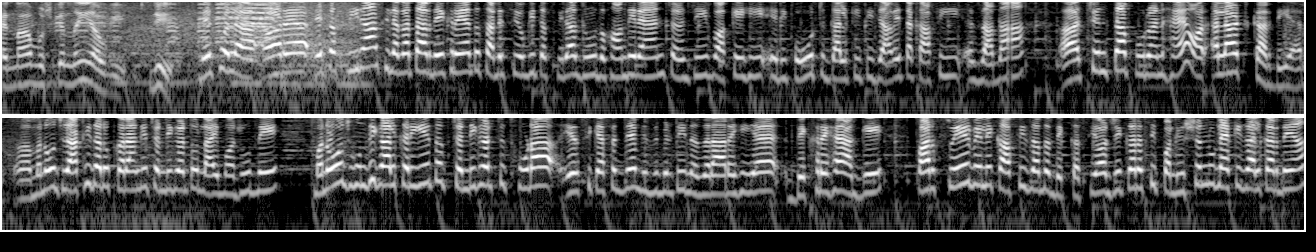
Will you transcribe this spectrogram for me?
ਇੰਨਾ ਮੁਸ਼ਕਿਲ ਨਹੀਂ ਆਊਗੀ। ਜੀ। ਬਿਲਕੁਲ ਔਰ ਇਹ ਤਸਵੀਰਾਂ ਅਸੀਂ ਲਗਾਤਾਰ ਦੇਖ ਰਹੇ ਹਾਂ ਤਾਂ ਸਾਡੇ ਸਹਿਯੋਗੀ ਤਸਵੀਰਾਂ ਜ਼ਰੂਰ ਦਿਖਾਉਂਦੇ ਰਹਿਣ। ਚਰਨਜੀਤ ਵਾਕਈ ਹੀ ਇਹ ਰਿਪੋਰਟ ਗੱਲ ਕੀਤੀ ਜਾਵੇ ਤਾਂ ਕਾਫੀ ਜ਼ਿਆਦਾ ਚਿੰਤਾਪੂਰਨ ਹੈ ਔਰ ਅਲਰਟ ਕਰਦੀ ਹੈ। ਮਨੋਜ ਰਾਠੀ ਦਾ ਰੁਖ ਕਰਾਂਗੇ। ਚੰਡੀਗੜ੍ਹ ਤੋਂ ਲਾਈਵ ਮੌਜੂਦ ਨੇ। ਮਨੋਜ, ਹੁਣ ਦੀ ਗੱਲ ਕਰੀਏ ਤਾਂ ਚੰਡੀਗੜ੍ਹ 'ਚ ਥੋੜਾ ਅਸੀਂ ਕਹਿ ਸਕਦੇ ਹਾਂ ਵਿਜ਼ਿਬਿਲਟੀ ਨਜ਼ਰ ਆ ਰਹੀ ਹੈ, ਦਿਖ ਰਿਹਾ ਅੱਗੇ। ਪਰ ਸਵੇਰ ਵੇਲੇ ਕਾਫੀ ਜ਼ਿਆਦਾ ਦਿੱਕਤ ਸੀ। ਔਰ ਜੇਕਰ ਅਸੀਂ ਪੋਲਿਊਸ਼ਨ ਨੂੰ ਲੈ ਕੇ ਗੱਲ ਕਰਦੇ ਹਾਂ,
